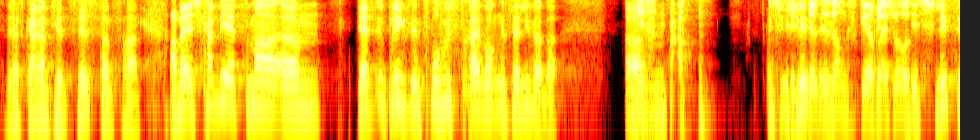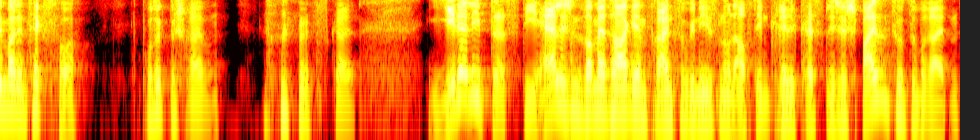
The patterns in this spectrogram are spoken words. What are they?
Der will das garantiert selbst dann fahren. Aber ich kann dir jetzt mal, ähm, der ist übrigens in zwei bis drei Wochen ist er lieferbar. Ähm, Ja. ich, ich, Die lese, Grillsaison geht doch gleich los. ich lese dir mal den Text vor. Produktbeschreibung. das ist geil. Jeder liebt es, die herrlichen Sommertage im Freien zu genießen und auf dem Grill köstliche Speisen zuzubereiten.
